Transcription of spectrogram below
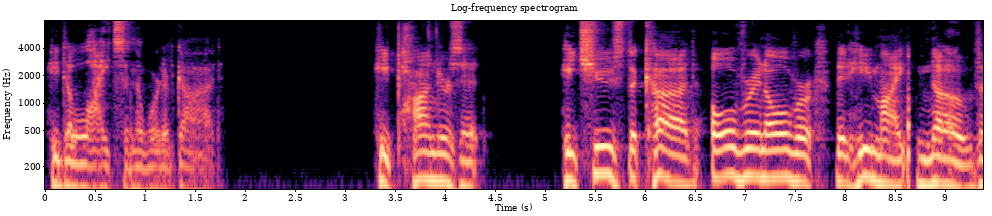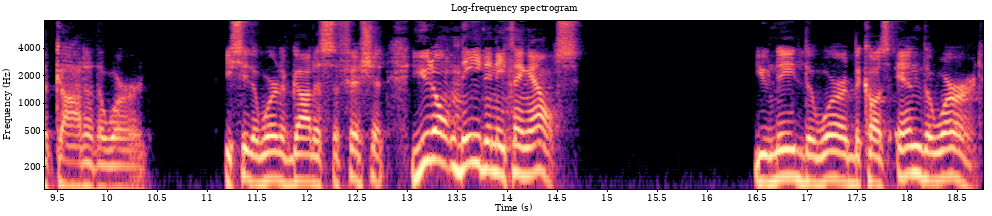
He delights in the Word of God. He ponders it he chews the cud over and over that he might know the God of the Word. You see, the Word of God is sufficient. You don't need anything else. You need the Word because in the Word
